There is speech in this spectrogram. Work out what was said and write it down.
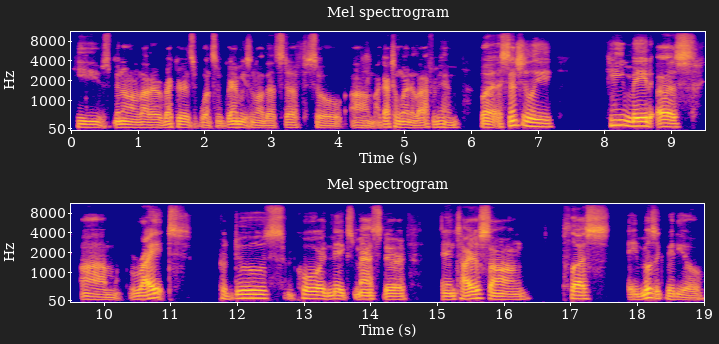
He's been on a lot of records, won some Grammys and all that stuff. So um, I got to learn a lot from him. But essentially, he made us um, write produce, record, mix, master an entire song plus a music video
